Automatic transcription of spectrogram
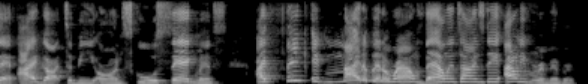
that I got to be on school segments, I think it might have been around Valentine's Day. I don't even remember.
